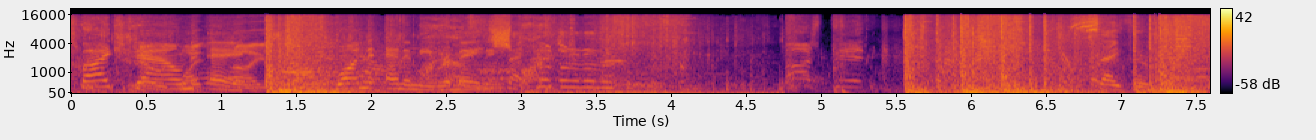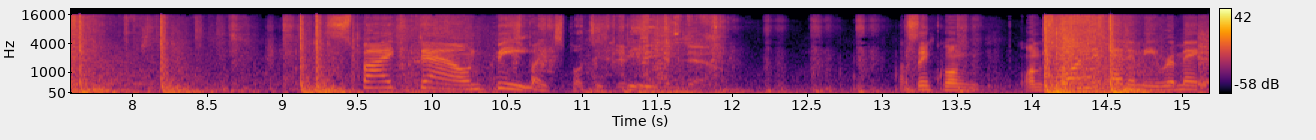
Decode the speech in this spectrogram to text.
Spike down A. One enemy remaining. Cypher. Spike down B. I think one, one. One enemy remaining.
